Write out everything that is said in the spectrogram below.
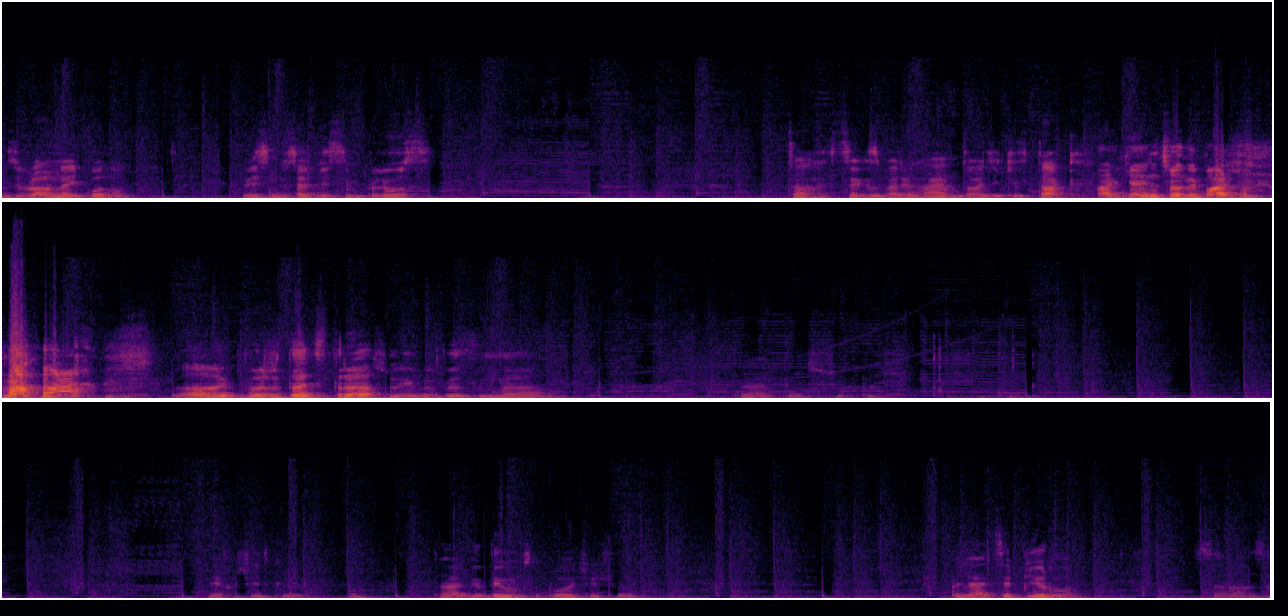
Зібрали на ікону. 88 Так, цих зберігаємо додіків. Так. Так, я нічого не бачу. Ой, боже, так страшно, і ви би знали. Так, по чуть-чуть, по чуть-чуть. Так. Я хочу відкрити. Так, дивимося по чуть-чуть. Блядь, це пірло. Зараза.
